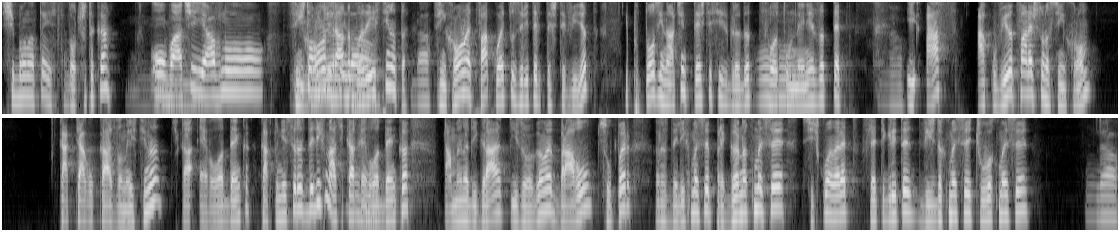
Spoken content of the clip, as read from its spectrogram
шибаната истина. Точно така. Обаче явно... Синхрона трябва да дал- бъде истината. Да. Синхрона е това, което зрителите ще видят и по този начин те ще си изградат своето мнение за теб. Да. И аз, ако видя това нещо на синхрон, как тя го казва наистина, ще кажа Евала Денка, както ние се разделихме, аз си казах Мгм. Евала Денка, там ме надиграе, излъгаме, браво, супер, разделихме се, прегърнахме се, всичко е наред. След игрите виждахме се, чувахме се. Да.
